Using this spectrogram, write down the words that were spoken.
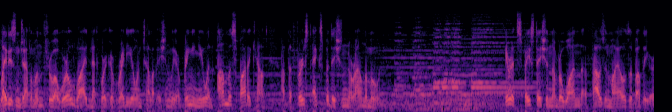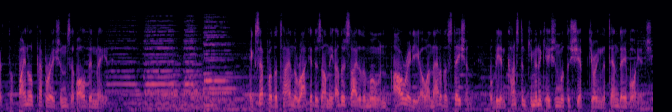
Ladies and gentlemen, through a worldwide network of radio and television, we are bringing you an on-the-spot account of the first expedition around the moon. Here at Space Station number one, a thousand miles above the Earth, the final preparations have all been made. Except for the time the rocket is on the other side of the moon, our radio and that of the station will be in constant communication with the ship during the 10-day voyage.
